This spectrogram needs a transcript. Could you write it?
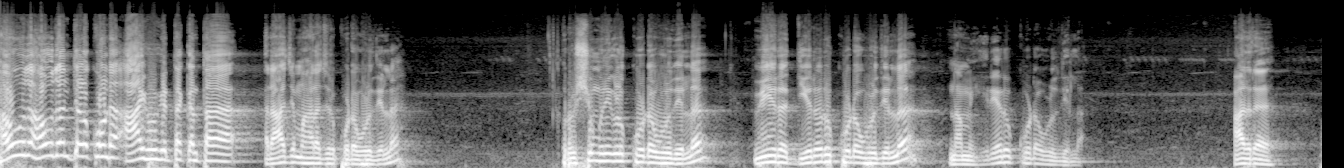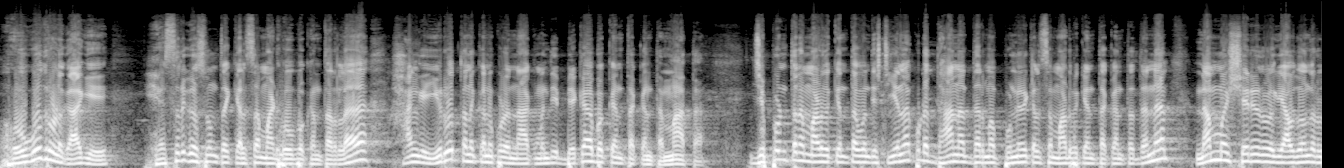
ಹೌದು ಹೌದು ಅಂತ ತಿಳ್ಕೊಂಡು ಆಗಿ ಹೋಗಿರ್ತಕ್ಕಂಥ ರಾಜ ಮಹಾರಾಜರು ಕೂಡ ಉಳಿದಿಲ್ಲ. ಋಷಿಮುನಿಗಳು ಕೂಡ ಉಳಿದಿಲ್ಲ. ವೀರ ಧೀರರು ಕೂಡ ಉಳಿದಿಲ್ಲ. ನಮ್ಮ ಹಿರಿಯರು ಕೂಡ ಉಳಿದಿಲ್ಲ. ಆದರೆ ಹೋಗೋದ್ರೊಳಗಾಗಿ ಹೆಸರುಗಸುವಂಥ ಕೆಲಸ ಮಾಡಿ ಹೋಗ್ಬೇಕಂತಾರಲ್ಲ, ಹಂಗೆ ಇರೋ ತನಕನೂ ಕೂಡ ನಾಲ್ಕು ಮಂದಿ ಬೇಕಾಗಬೇಕಂತಕ್ಕಂಥ ಮಾತ. ಜಿಪುಣತನ ಮಾಡೋದಕ್ಕಿಂತ ಒಂದಿಷ್ಟು ಏನೋ ಕೂಡ ದಾನ, ಧರ್ಮ, ಪುಣ್ಯದ ಕೆಲಸ ಮಾಡಬೇಕಂತಕ್ಕಂಥದ್ದನ್ನು ನಮ್ಮ ಶರೀರದೊಳಗೆ ಯಾವುದೋ ಅಂದ್ರೆ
